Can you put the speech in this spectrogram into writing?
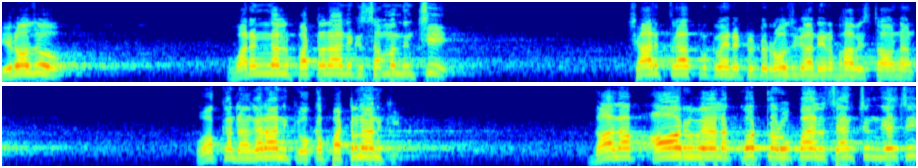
ఈరోజు వరంగల్ పట్టణానికి సంబంధించి చారిత్రాత్మకమైనటువంటి రోజుగా నేను భావిస్తా ఉన్నాను. ఒక నగరానికి ఒక పట్టణానికి దాదాపు ఆరు వేల కోట్ల రూపాయలు శాంక్షన్ చేసి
